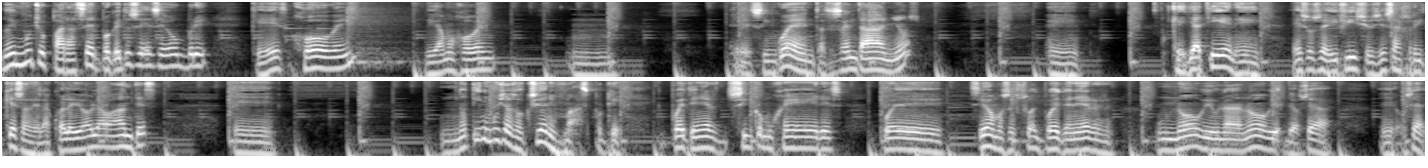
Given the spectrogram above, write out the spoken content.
no hay mucho para hacer, porque entonces ese hombre que es joven, digamos joven, 50, mm, 60 eh, años, eh, que ya tiene esos edificios y esas riquezas de las cuales yo hablaba antes, no tiene muchas opciones más, porque puede tener cinco mujeres, puede, si es homosexual, puede tener un novio, una novia, o sea, eh, o sea,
